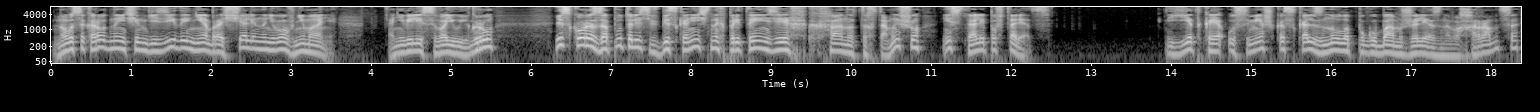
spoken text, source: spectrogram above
Но высокородные чингизиды не обращали на него внимания. Они вели свою игру — и скоро запутались в бесконечных претензиях к хану Тахтамышу и стали повторяться. Едкая усмешка скользнула по губам железного храмца.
